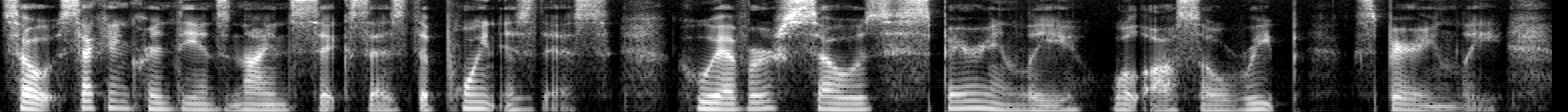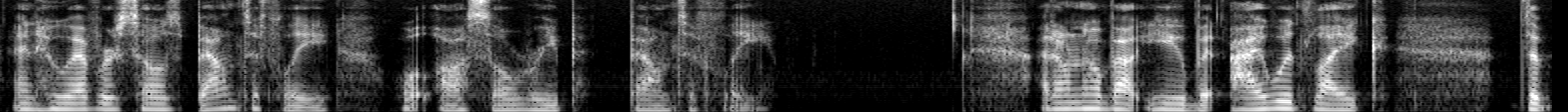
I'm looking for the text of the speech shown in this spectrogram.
So 2 Corinthians 9 6 says, The point is this whoever sows sparingly will also reap sparingly, and whoever sows bountifully will also reap bountifully. I don't know about you, but I would like the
